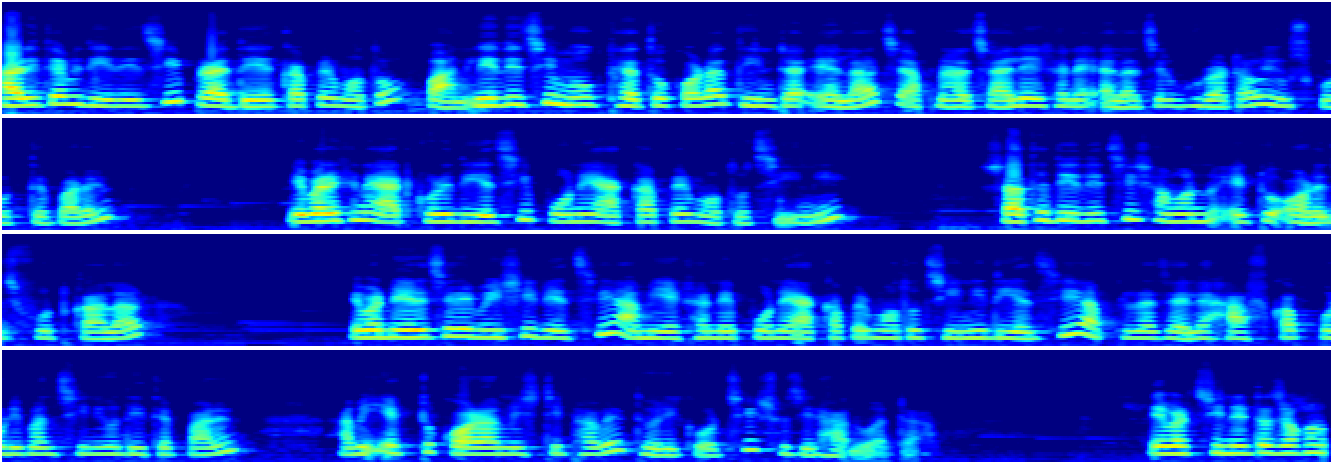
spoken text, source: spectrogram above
হাঁড়িতে আমি দিয়ে দিয়েছি প্রায় দেড় কাপের মতো পানি। দিয়ে দিচ্ছি মুখ থেতো করা তিনটা এলাচ। আপনারা চাইলে এখানে এলাচের গুঁড়াটাও ইউজ করতে পারেন। এবার এখানে অ্যাড করে দিয়েছি পনে এক কাপের মতো চিনি। সাথে দিয়ে দিচ্ছি সামান্য একটু অরেঞ্জ ফুড কালার এবার নেড়েচেড়ে মিশিয়ে নিয়েছি। আমি এখানে পনে এক কাপের মতো চিনি দিয়েছি। আপনারা চাইলে হাফ কাপ পরিমাণ চিনিও দিতে পারেন। আমি একটু কড়া মিষ্টিভাবে তৈরি করছি সুজির হালুয়াটা। এবার চিনিটা যখন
